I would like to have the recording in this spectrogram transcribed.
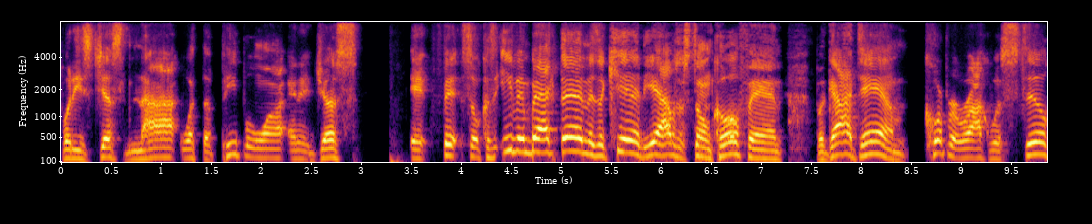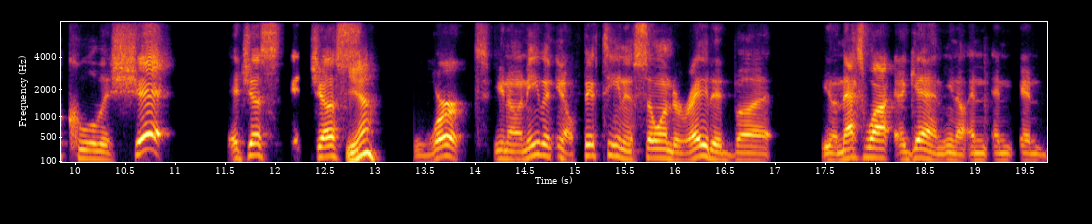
but he's just not what the people want and it just it fits. So because even back then as a kid yeah i was a stone cold fan but goddamn corporate rock was still cool as shit. It just it just Yeah. worked, you know, and even you know, 15 is so underrated, but you know, and that's why again, you know, and and and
